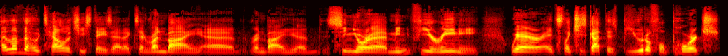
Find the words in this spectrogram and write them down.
I love the hotel that she stays at. Like I said, run by uh, run by uh, Signora Fiorini, where it's like she's got this beautiful porch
